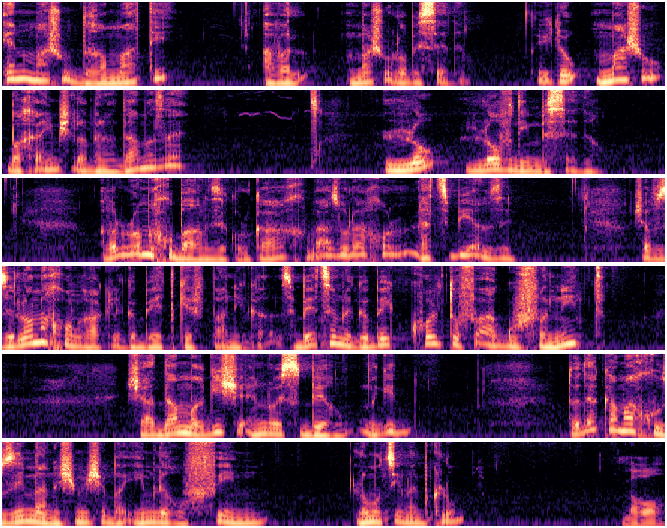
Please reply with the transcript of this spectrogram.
אין משהו דרמטי, אבל משהו לא בסדר. כאילו, משהו בחיים של הבן אדם הזה לא, לא עובדים בסדר. אבל הוא לא מחובר לזה כל כך, ואז הוא לא יכול להצביע על זה. עכשיו, זה לא נכון רק לגבי התקף פאניקה, זה בעצם לגבי כל תופעה גופנית שאדם מרגיש שאין לו הסבר. נגיד, אתה יודע כמה אחוזים מהאנשים שבאים לרופאים לא מוצאים להם כלום? ברור.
